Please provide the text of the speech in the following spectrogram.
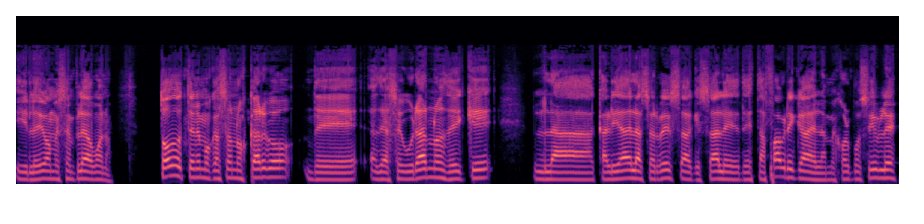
Y le digo a mis empleados, bueno, todos tenemos que hacernos cargo de asegurarnos de que la calidad de la cerveza que sale de esta fábrica es la mejor posible.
